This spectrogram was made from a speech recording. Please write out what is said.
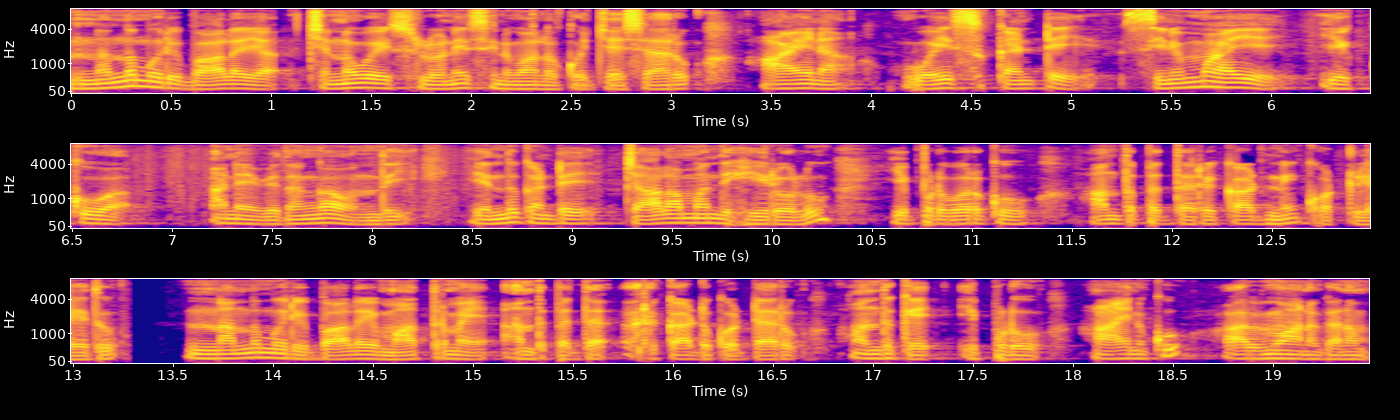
నందమూరి బాలయ్య చిన్న వయసులోనే సినిమాలోకి వచ్చేశారు. ఆయన వయసు కంటే సినిమాయే ఎక్కువ అనే విధంగా ఉంది. ఎందుకంటే చాలామంది హీరోలు ఇప్పటి వరకు అంత పెద్ద రికార్డుని కొట్టలేదు. నందమూరి బాలయ్య మాత్రమే అంత పెద్ద రికార్డు కొట్టారు. అందుకే ఇప్పుడు ఆయనకు అభిమానగణం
